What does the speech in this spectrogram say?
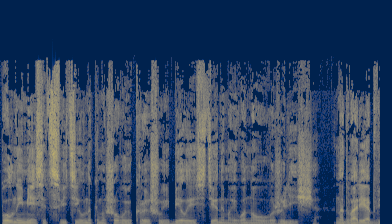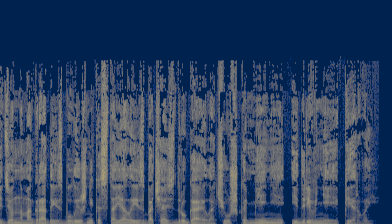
Полный месяц светил на камышовую крышу и белые стены моего нового жилища. На дворе, обведенном оградой из булыжника, стояла изба часть другая лачушка, менее и древнее первой.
